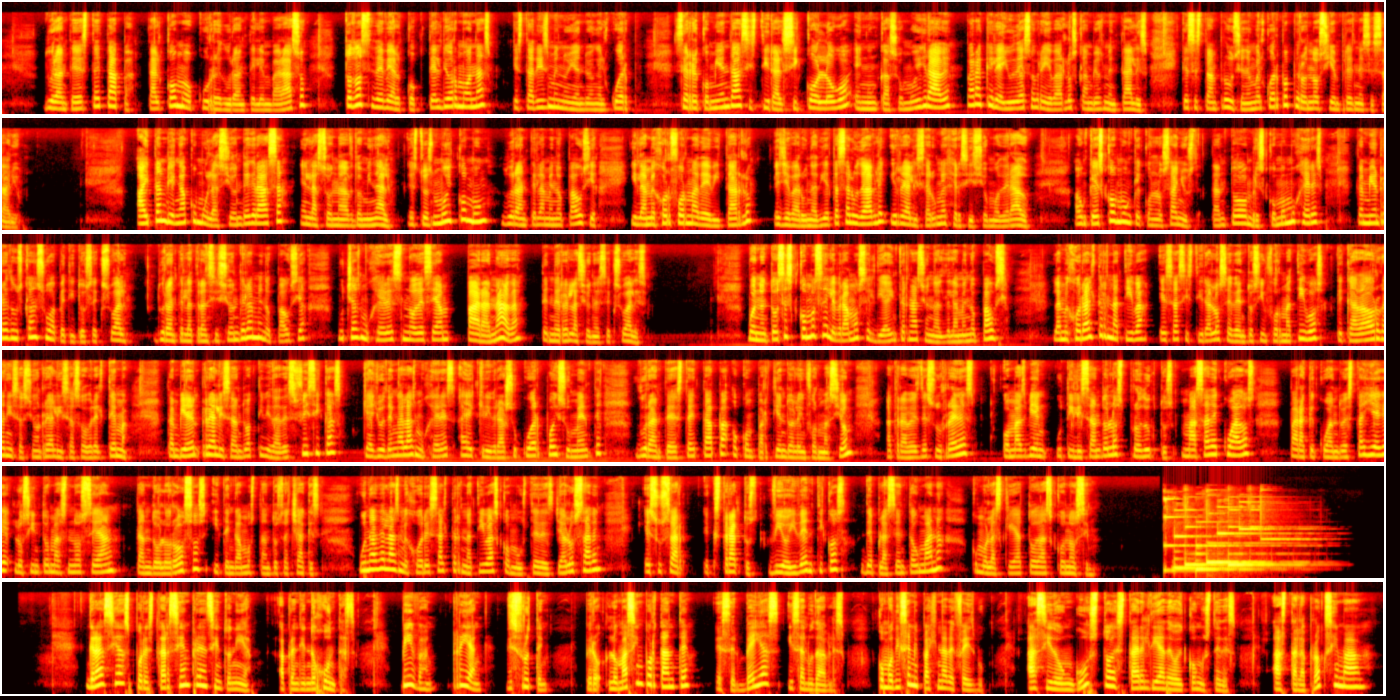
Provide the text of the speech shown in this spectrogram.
Durante esta etapa, tal como ocurre durante el embarazo, todo se debe al cóctel de hormonas que está disminuyendo en el cuerpo. Se recomienda asistir al psicólogo en un caso muy grave para que le ayude a sobrellevar los cambios mentales que se están produciendo en el cuerpo, pero no siempre es necesario. Hay también acumulación de grasa en la zona abdominal. Esto es muy común durante la menopausia y la mejor forma de evitarlo es llevar una dieta saludable y realizar un ejercicio moderado aunque es común que con los años tanto hombres como mujeres también reduzcan su apetito sexual. Durante la transición de la menopausia, muchas mujeres no desean para nada tener relaciones sexuales. Bueno, entonces, ¿cómo celebramos el Día Internacional de la Menopausia? La mejor alternativa es asistir a los eventos informativos que cada organización realiza sobre el tema, también realizando actividades físicas que ayuden a las mujeres a equilibrar su cuerpo y su mente durante esta etapa o compartiendo la información a través de sus redes o más bien utilizando los productos más adecuados para que cuando ésta llegue los síntomas no sean tan dolorosos y tengamos tantos achaques. Una de las mejores alternativas, como ustedes ya lo saben, es usar extractos bioidénticos de placenta humana como las que ya todas conocen. Gracias por estar siempre en sintonía, aprendiendo juntas. Vivan, rían, disfruten, pero lo más importante es ser bellas y saludables. Como dice mi página de Facebook, ha sido un gusto estar el día de hoy con ustedes. Hasta la próxima.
